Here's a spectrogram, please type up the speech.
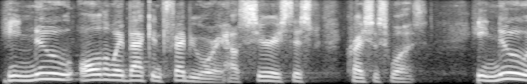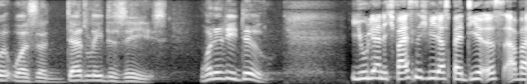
He knew all the way back in February how serious this crisis was. He knew it was a deadly disease. What did he do? Julian, ich weiß nicht, wie das bei dir ist, aber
